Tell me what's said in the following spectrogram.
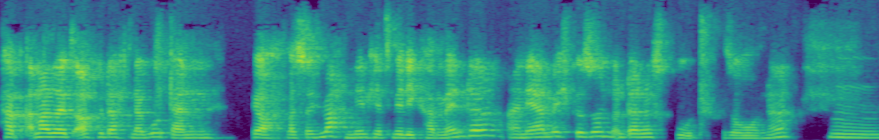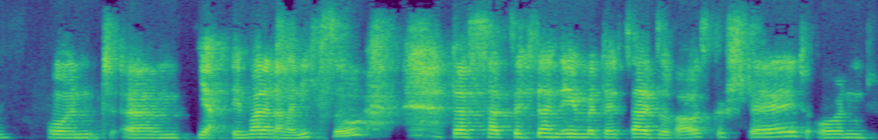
habe andererseits auch gedacht, na gut, dann ja, was soll ich machen? Nehme ich jetzt Medikamente, ernähre mich gesund und dann ist gut. So, ne? Hm. Und ähm, ja, dem war dann aber nicht so. Das hat sich dann eben mit der Zeit so rausgestellt. Und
